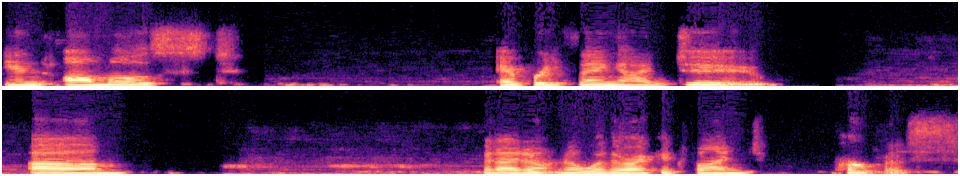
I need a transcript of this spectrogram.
in almost everything I do. Um, but I don't know whether I could find purpose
